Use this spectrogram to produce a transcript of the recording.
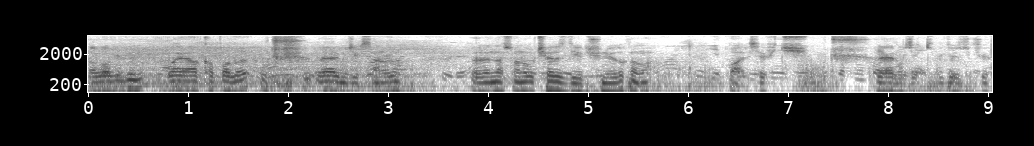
Hava bugün bayağı kapalı. Uçuş vermeyecek sanırım. Öğleden sonra uçarız diye düşünüyorduk ama maalesef hiç uçuş vermeyecek gibi gözüküyor.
